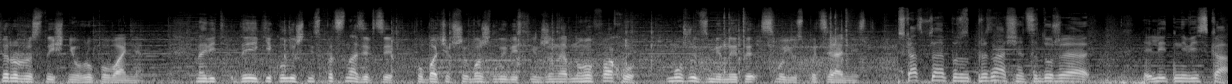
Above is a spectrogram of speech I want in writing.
терористичні угрупування. Навіть деякі колишні спецназівці, побачивши важливість інженерного фаху, можуть змінити свою спеціальність. Спеціального призначення це дуже елітні війська.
